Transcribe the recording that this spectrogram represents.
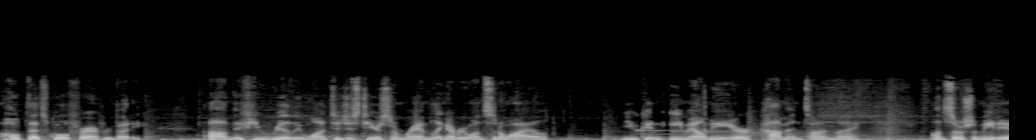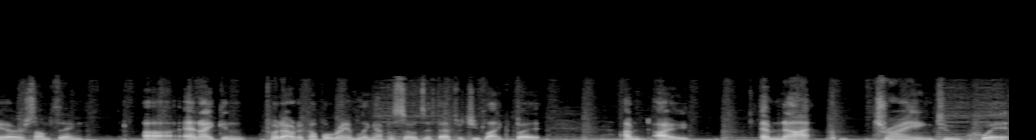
hope that's cool for everybody. Um, if you really want to just hear some rambling every once in a while, you can email me or comment on my on social media or something, uh, and I can put out a couple rambling episodes if that's what you'd like. But I'm I am not trying to quit.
